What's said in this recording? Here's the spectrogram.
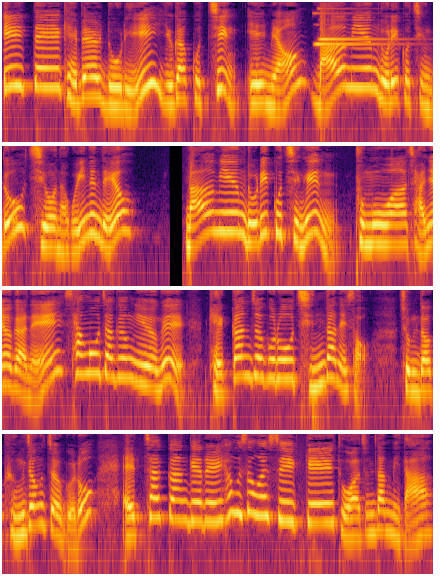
1대1 개별 놀이 육아 코칭, 일명 마음이음 놀이 코칭도 지원하고 있는데요. 마음이음 놀이 코칭은 부모와 자녀 간의 상호작용 유형을 객관적으로 진단해서 좀 더 긍정적으로 애착 관계를 형성할 수 있게 도와준답니다.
